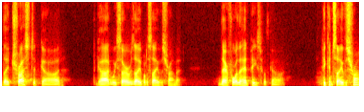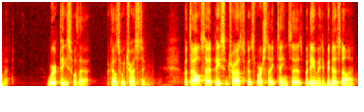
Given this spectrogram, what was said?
They trusted God. The God we serve is able to save us from it. Therefore, they had peace with God. He can save us from it. We're at peace with that because we trust Him. But they also had peace and trust because verse 18 says, But even if He does not,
